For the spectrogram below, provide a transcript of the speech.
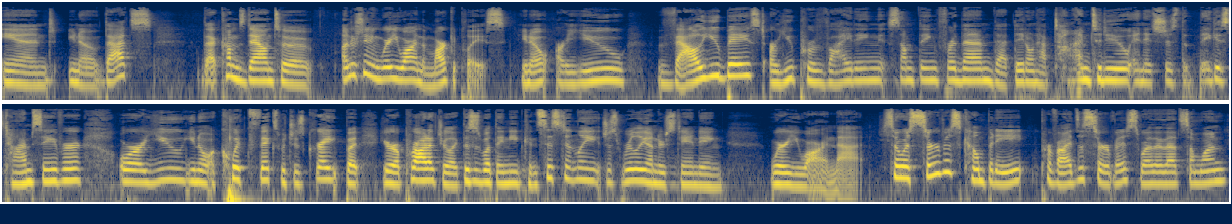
And, you know, that's that comes down to understanding where you are in the marketplace. You know, are you value based? Are you providing something for them that they don't have time to do and it's just the biggest time saver? Or are you, you know, a quick fix, which is great, but you're a product, you're like, this is what they need consistently? Just really understanding where you are in that. So, a service company provides a service, whether that's someone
